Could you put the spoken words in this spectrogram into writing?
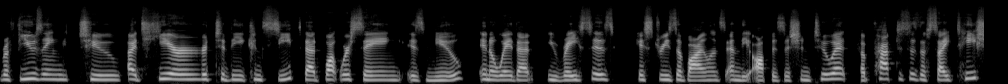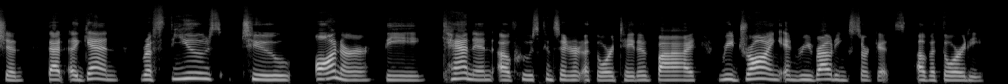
refusing to adhere to the conceit that what we're saying is new in a way that erases histories of violence and the opposition to it. Uh, practices of citation that, again, refuse to honor the canon of who's considered authoritative by redrawing and rerouting circuits of authority,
